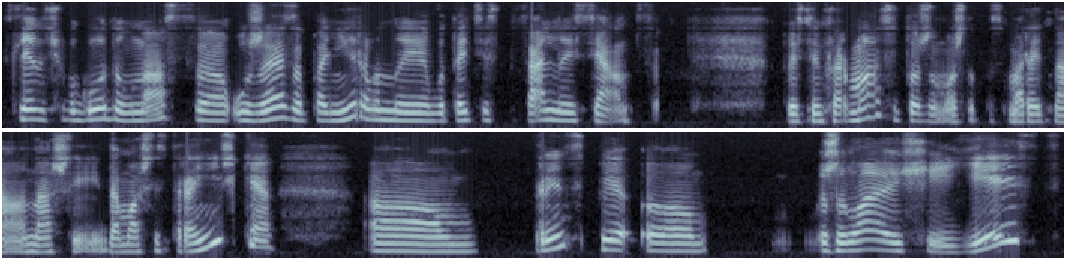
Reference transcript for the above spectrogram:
следующего года у нас э, уже запланированы вот эти специальные сеансы. То есть информацию тоже можно посмотреть на нашей домашней страничке. В принципе, желающие есть,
